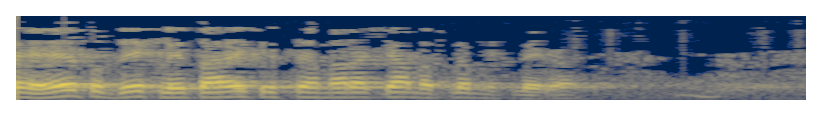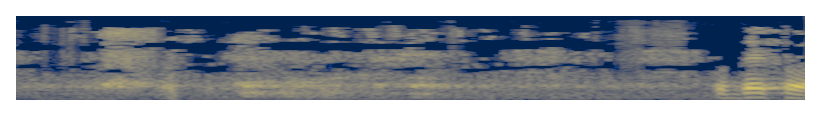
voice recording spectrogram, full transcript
है तो देख लेता है कि इससे हमारा क्या मतलब निकलेगा। तो देखो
